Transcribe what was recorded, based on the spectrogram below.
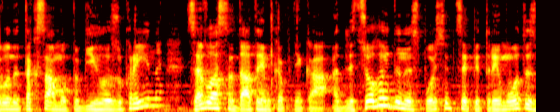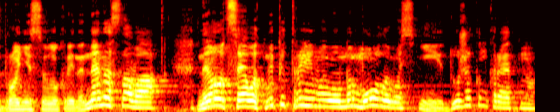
вони так само побігли з України, це власне дати їм копняка. А для цього єдиний спосіб це підтримувати Збройні Сили України. Не на словах, не оце от ми підтримуємо, ми молимось. Ні, дуже конкретно.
